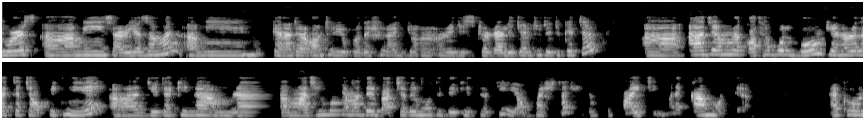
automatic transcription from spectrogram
ভিউয়ার্স আমি সারিয়া জামান, আমি কানাডার অন্টারিও প্রদেশের একজন রেজিস্টার্ড আর্লি চাইল্ডহুড এডুকেটর আজ আমরা কথা বলব জেনারেল একটা টপিক নিয়ে যেটা কিনা আমরা মাঝে মধ্যে আমাদের বাচ্চাদের মধ্যে দেখে থাকি এই অভ্যাসটা, সেটা হচ্ছে ফাইটিং মানে কামড় দেওয়া এখন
